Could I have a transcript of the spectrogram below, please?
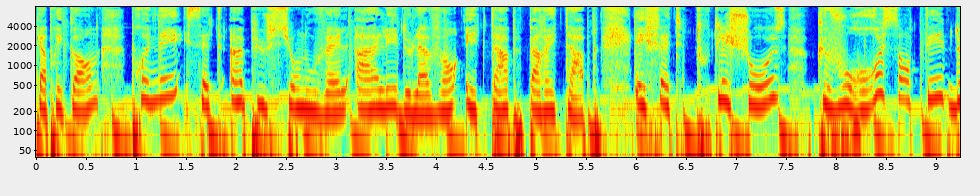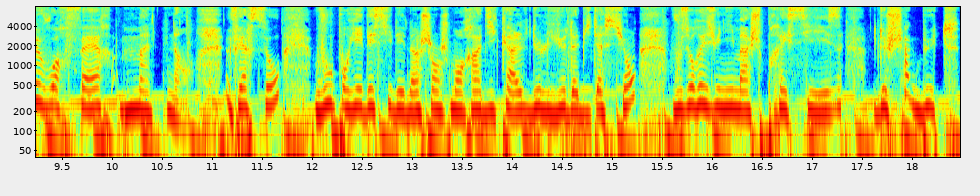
Capricorne, prenez cette impulsion nouvelle à aller de l'avant étape par étape et faites les choses que vous ressentez devoir faire maintenant. Verseau, vous pourriez décider d'un changement radical de lieu d'habitation. Vous aurez une image précise de chaque but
